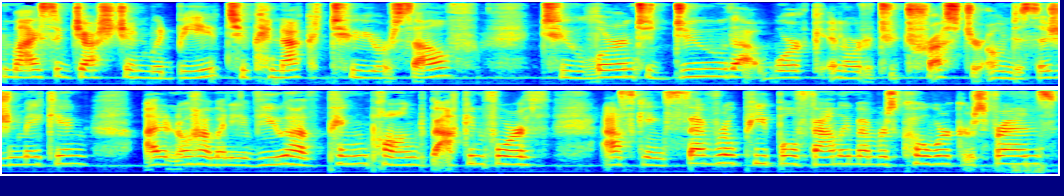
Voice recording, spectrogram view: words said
my suggestion would be to connect to yourself, to learn to do that work in order to trust your own decision making. I don't know how many of you have ping ponged back and forth, asking several people, family members, coworkers, friends,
